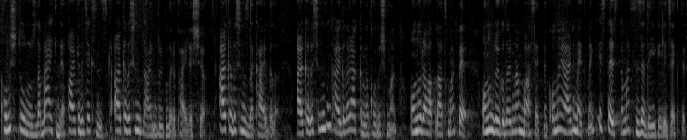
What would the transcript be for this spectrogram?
konuştuğunuzda belki de fark edeceksiniz ki arkadaşınız da aynı duyguları paylaşıyor. Arkadaşınız da kaygılı. Arkadaşınızın kaygıları hakkında konuşmak, onu rahatlatmak ve onun duygularından bahsetmek, ona yardım etmek ister istemez size de iyi gelecektir.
